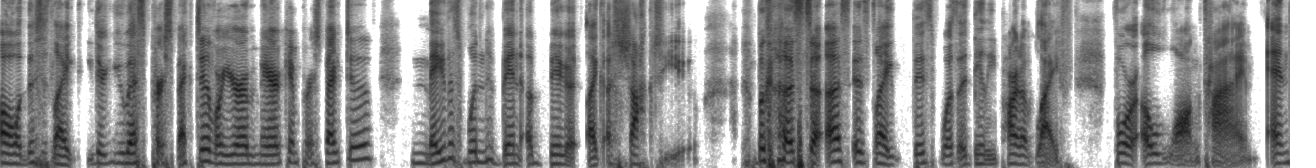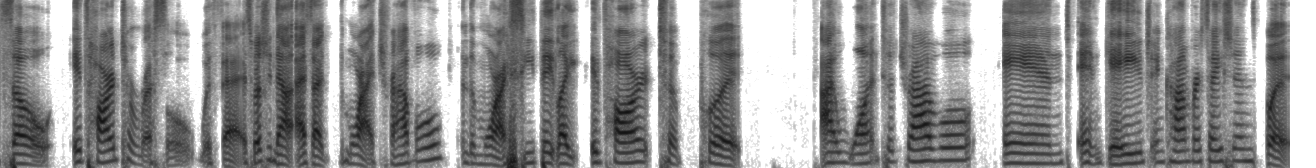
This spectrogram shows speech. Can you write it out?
oh, this is like either US perspective or your American perspective, maybe this wouldn't have been a bigger, like a shock to you. Because to us, it's like this was a daily part of life for a long time. And so it's hard to wrestle with that, especially now as I the more I travel and the more I see things, like it's hard to put I want to travel and engage in conversations, but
